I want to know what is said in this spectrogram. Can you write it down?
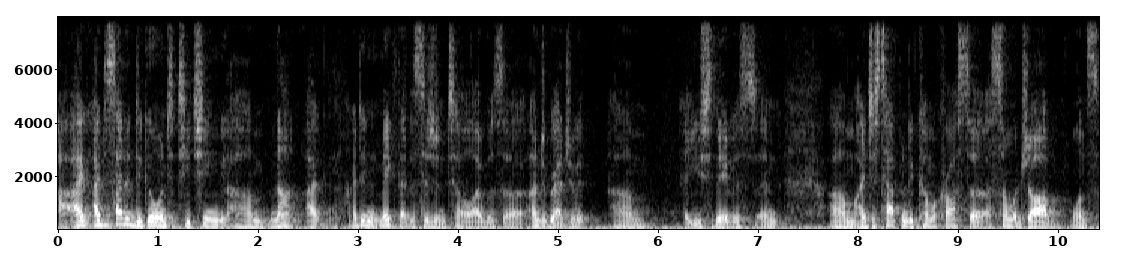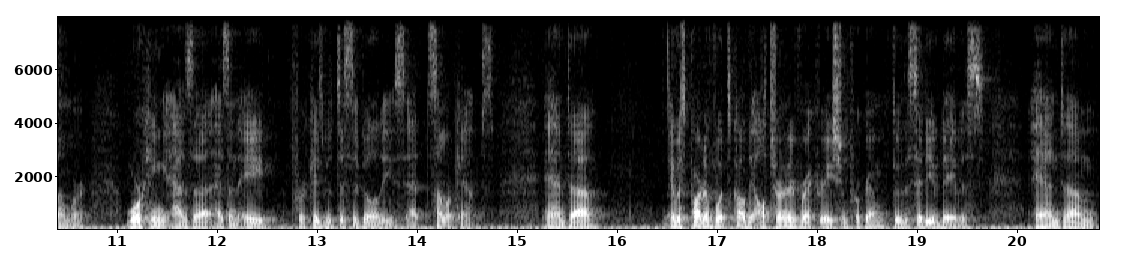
I, I decided to go into teaching, um, not, I, I didn't make that decision until I was an undergraduate um, at UC Davis, and um, I just happened to come across a, a, summer job one summer working as, a, as an aide for kids with disabilities at summer camps. And uh, it was part of what's called the Alternative Recreation Program through the City of Davis. And um,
